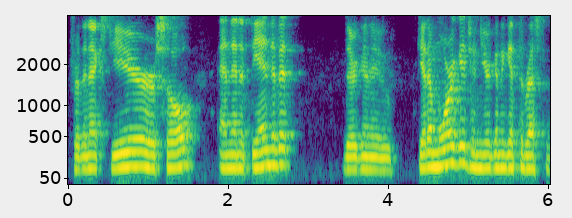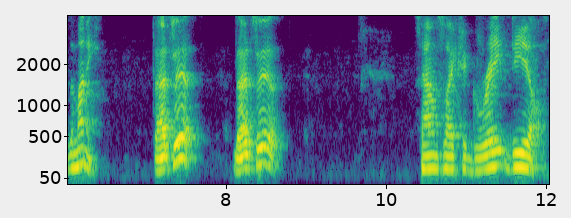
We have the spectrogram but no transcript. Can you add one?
for the next year or so. And then at the end of it, they're going to get a mortgage and you're going to get the rest of the money. That's it. That's it. Sounds like a great deal.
